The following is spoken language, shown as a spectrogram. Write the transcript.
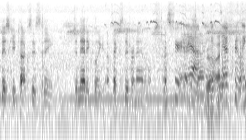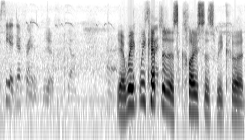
fescue toxicity genetically affects different animals. That's true, yeah. Right. You definitely see a difference. Yes. Yeah, we, we kept it as close as we could.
